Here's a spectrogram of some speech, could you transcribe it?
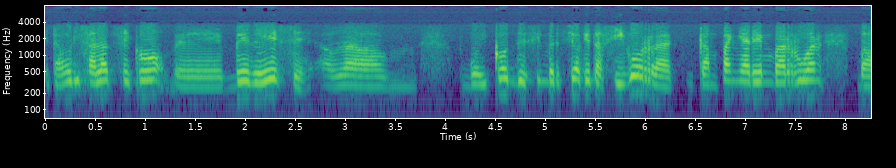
eta hori zalatzeko eh, BDS hau da boikot desinbertzioak eta zigorra kanpainaren barruan ba,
